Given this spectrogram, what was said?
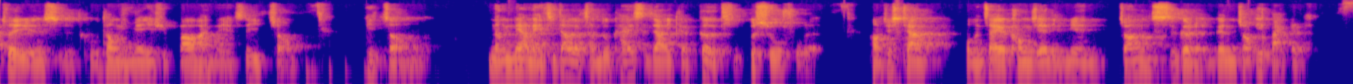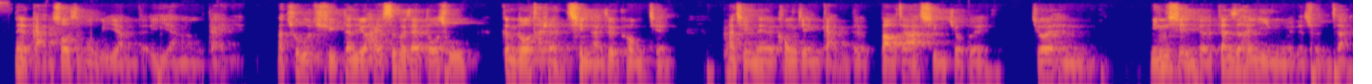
最原始的苦痛里面，也许包含的也是一种一种能量累积到一个程度，开始让一个个体不舒服了。好，就像我们在一个空间里面装十个人跟装一百个人，那个感受是不一样的，一样那种概念。那出不去，但是又还是会再多出更多的人进来这个空间。那其实那个空间感的爆炸性就会就会很明显的，但是很隐微的存在。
